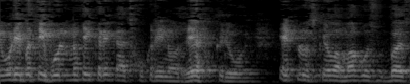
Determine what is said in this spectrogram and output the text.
એવડી બધી ભૂલ નથી કરી કે આ છોકરીનો રેફ કર્યો હોય, એટલું જ કહેવા માંગુ છું, બસ.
